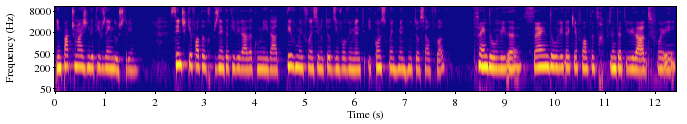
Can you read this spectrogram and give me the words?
impactos mais negativos da indústria. Sentes que a falta de representatividade da comunidade teve uma influência no teu desenvolvimento e, consequentemente, no teu self-love? Sem dúvida, sem dúvida que a falta de representatividade foi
